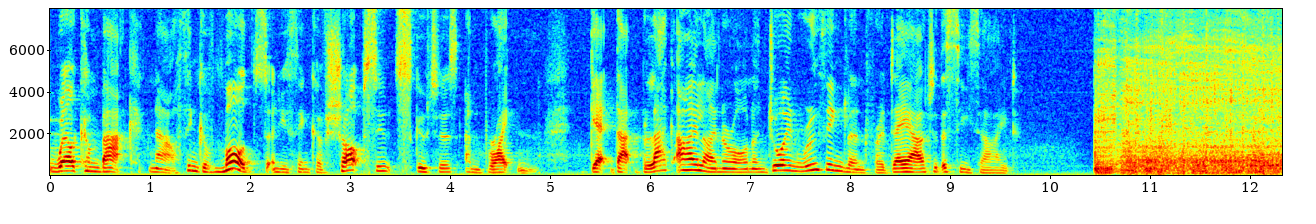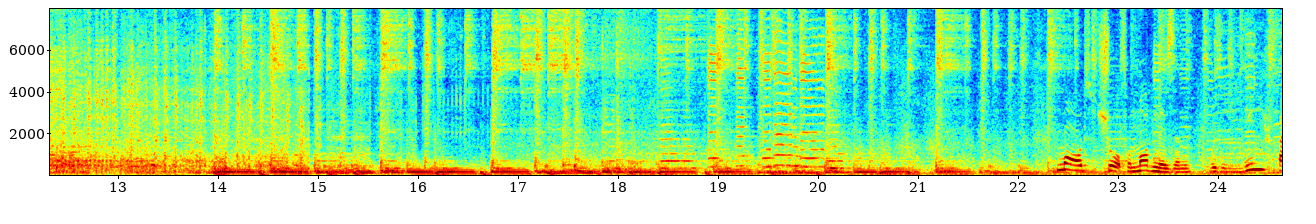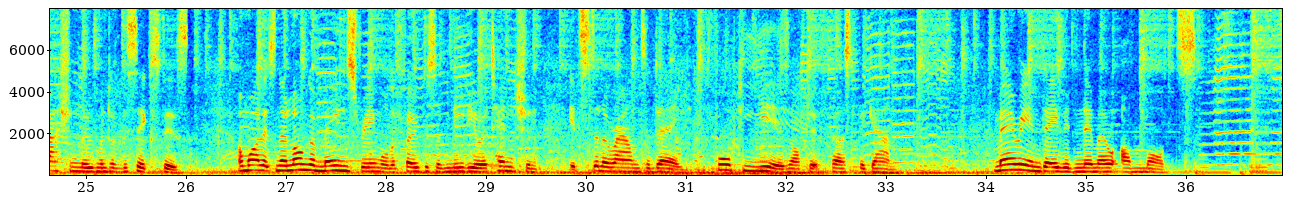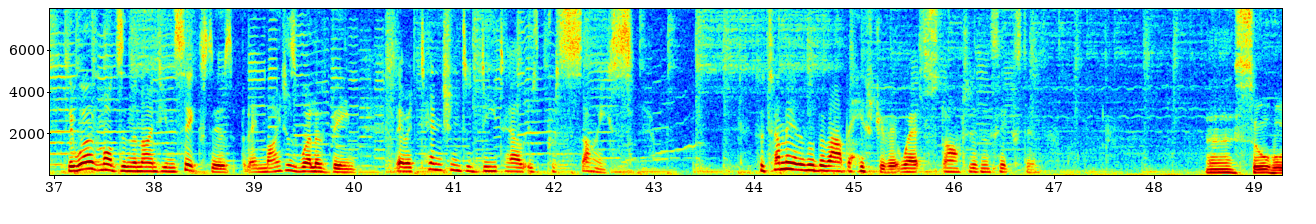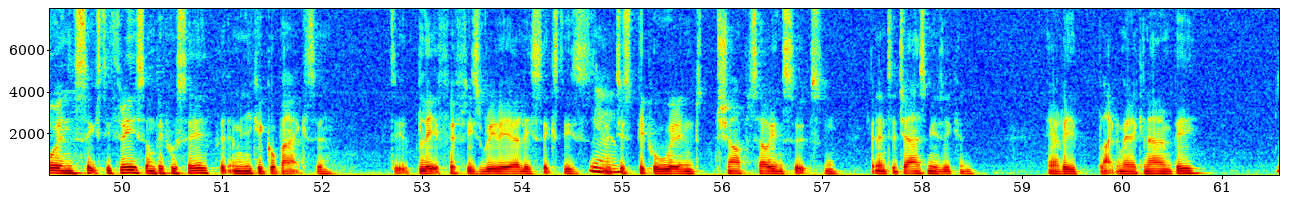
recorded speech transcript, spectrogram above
Welcome back. Now, think of mods and you think of sharp suits, scooters and Brighton. Get that black eyeliner on and join Ruth England for a day out at the seaside. Mod, short for modernism, was the fashion movement of the 60s. And while it's no longer mainstream or the focus of media attention, it's still around today, 40 years after it first began. Mary and David Nimmo are mods. They weren't mods in the 1960s, but they might as well have been. Their attention to detail is precise. So tell me a little bit about the history of it, where it started in the 60s. Uh, Soho in 63, some people say, but I mean, you could go back to the late 50s, really early 60s. Yeah. You know, just people wearing sharp Italian suits and getting into jazz music and early black American R&B.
